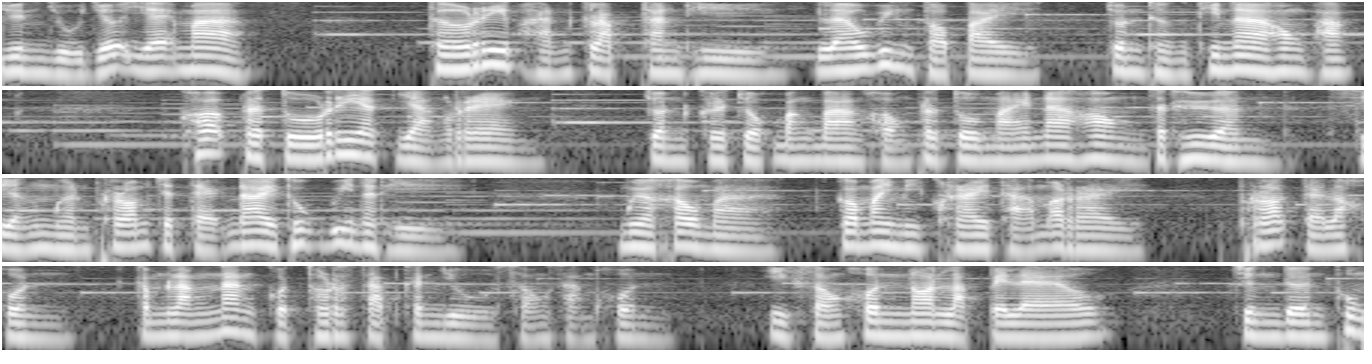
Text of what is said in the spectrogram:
ยืนอยู่เยอะแยะมาก เธอรีบหันกลับทันทีแล้ววิ่งต่อไปจนถึงที่หน้าห้องพัก เคาะประตูเรียกอย่างแรง จนกระจกบางๆของประตูไม้หน้าห้องสะเทือน เสียงเหมือนพร้อมจะแตกได้ทุกวินาที เมื่อเข้ามาก็ไม่มีใครถามอะไร เพราะแต่ละคนกำลังนั่งกดโทรศัพท์กันอยู่สองสามคน อีกสองคนนอนหลับไปแล้ว จึงเดินพุ่ง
